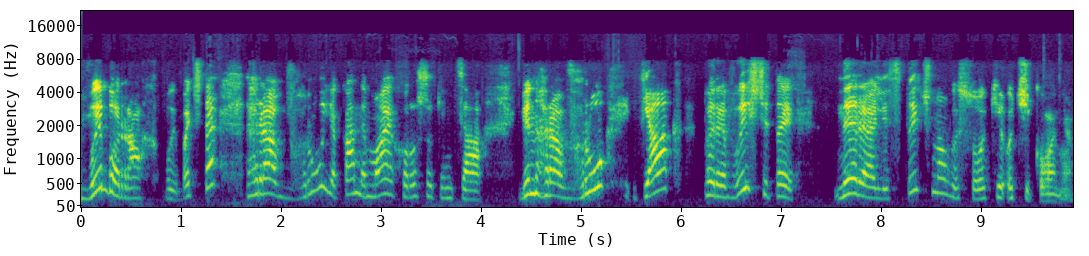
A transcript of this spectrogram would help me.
виборах, вибачте, грав в гру, яка не має хорошого кінця. Він грав в гру, як перевищити нереалістично високі очікування.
